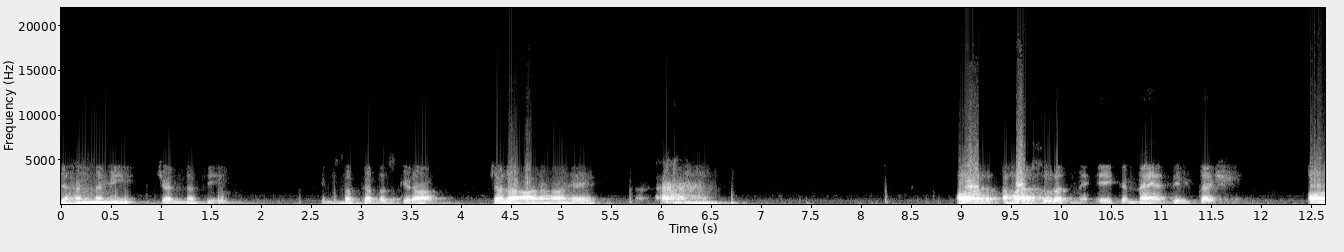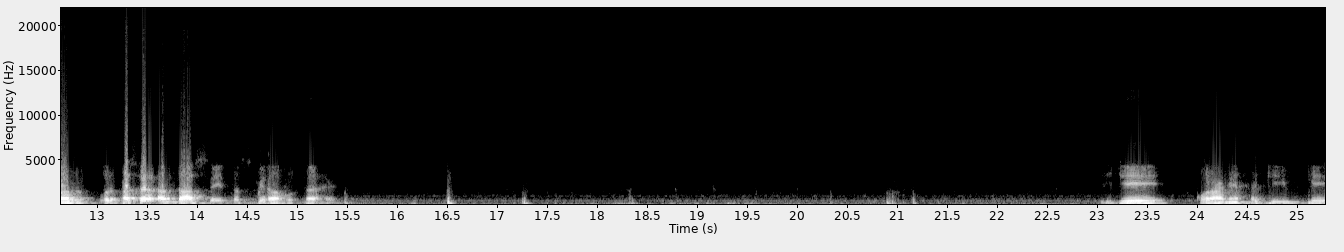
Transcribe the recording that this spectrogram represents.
جہنمی، جنتی، ان سب کا تذکرہ چلا آ رہا ہے۔ اور ہر صورت میں ایک نئے دلکش اور پر اثر انداز سے تذکرہ ہوتا ہے۔ یہ قرآن حکیم کے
